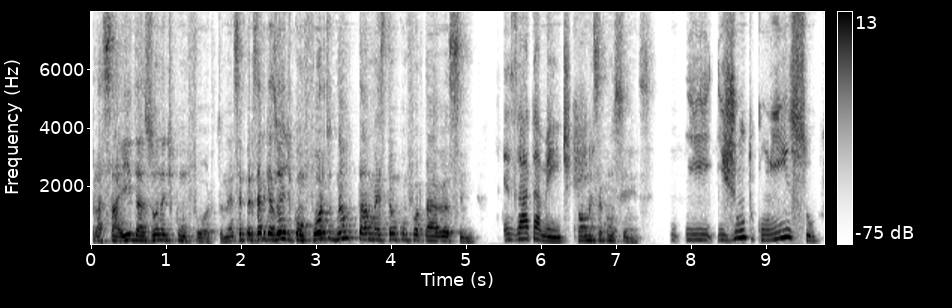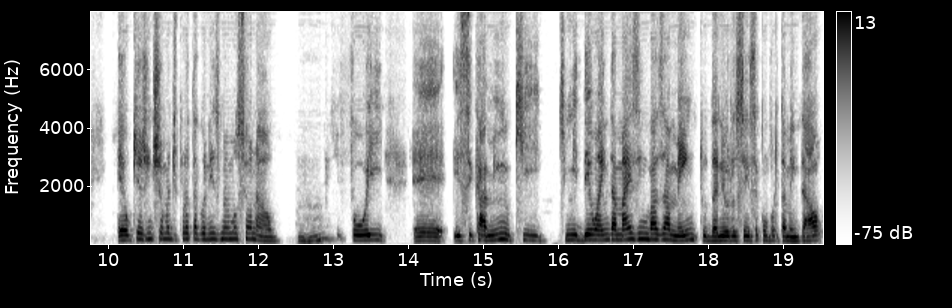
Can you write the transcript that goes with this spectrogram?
para sair da zona de conforto, né? Você percebe que a zona de conforto não está mais tão confortável assim. Exatamente. Toma essa consciência. E, e, junto com isso é o que a gente chama de protagonismo emocional, uhum. que foi é, esse caminho que, que me deu ainda mais embasamento da neurociência comportamental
